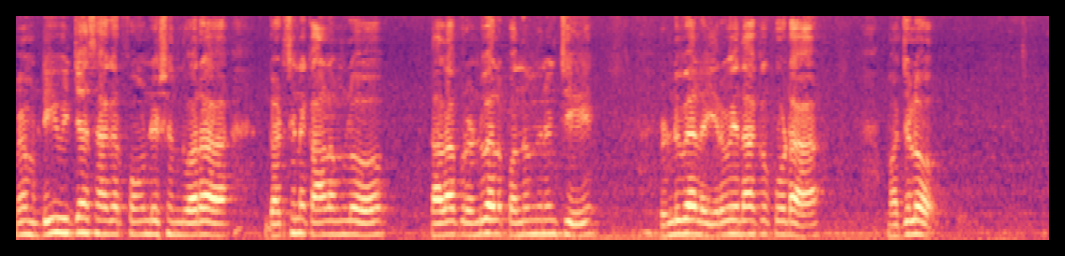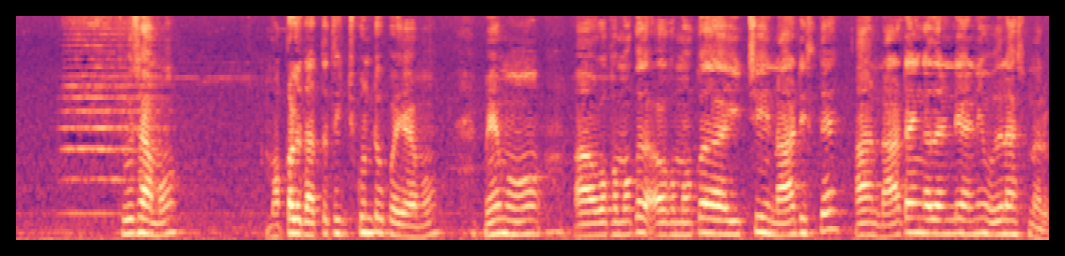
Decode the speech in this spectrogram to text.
మేము డి విద్యాసాగర్ ఫౌండేషన్ ద్వారా గడిచిన కాలంలో దాదాపు రెండు వేల పంతొమ్మిది నుంచి రెండు వేల ఇరవై దాకా కూడా మధ్యలో చూసాము. మొక్కలు దత్తతిచ్చుకుంటూ పోయాము. మేము ఒక మొక్క ఒక మొక్క ఇచ్చి నాటిస్తే "ఆ, నాటాం కదండి అని వదిలేస్తున్నారు.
